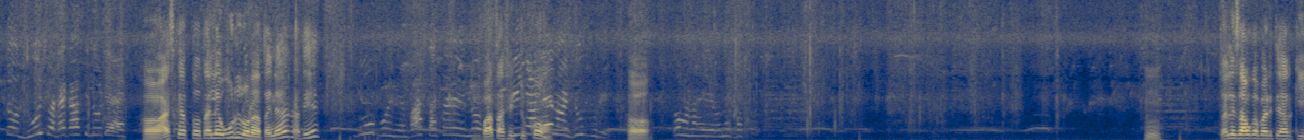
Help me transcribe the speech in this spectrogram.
তো দুইশো টাকা ছিল ওটা হ্যাঁ আজকে তো তাইলে উঠল না তাই না আদি বাতাস একটু কম। হ্যাঁ। হুম। তাহলে যাও বাড়িতে আর কি।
